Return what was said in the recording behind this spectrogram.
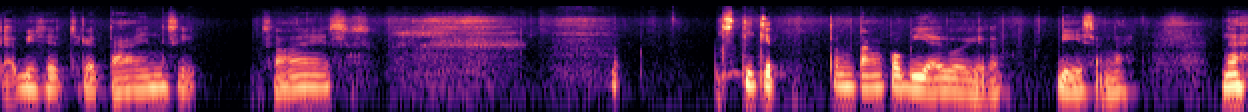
gak bisa ceritain sih. Soalnya sedikit tentang fobia gue gitu di sana. Nah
